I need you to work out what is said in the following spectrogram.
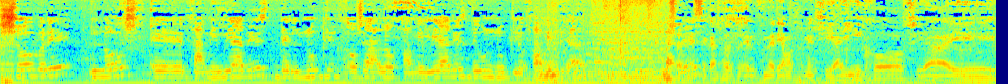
sobre los eh, familiares del núcleo, o sea, los familiares de un núcleo familiar. O sea, en ese caso entenderíamos también si hay hijos, si hay...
